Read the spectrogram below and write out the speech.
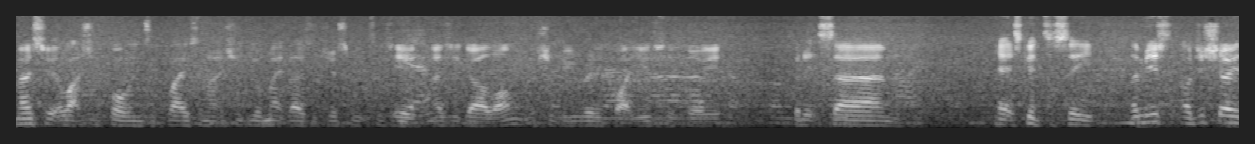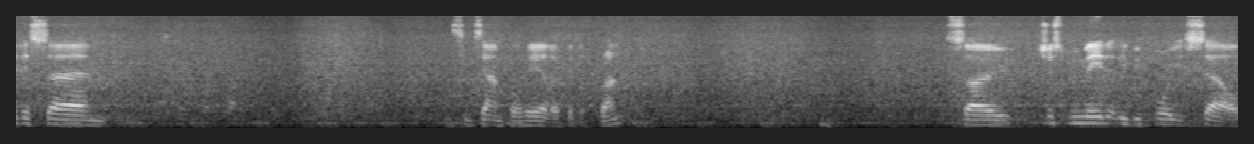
most of it will actually fall into place, and actually you'll make those adjustments as you Yeah. as you go along, which should be really quite useful for you. But it's um, yeah, it's good to see. Let me just I'll just show you this um, this example here. Look at the front. So just immediately before you sell,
